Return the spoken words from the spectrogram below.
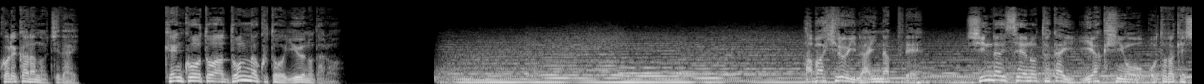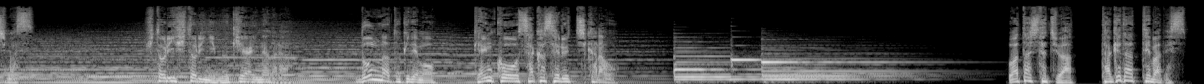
これからの時代、健康とはどんなことを言うのだろう。幅広いラインナップで信頼性の高い医薬品をお届けします。一人一人に向き合いながらどんな時でも健康を咲かせる力を。私たちは武田手羽です。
